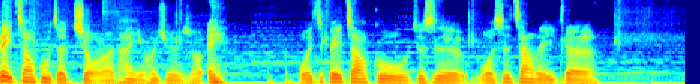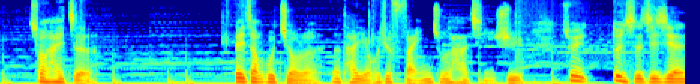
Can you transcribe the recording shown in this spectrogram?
被照顾着久了，他也会觉得说：“哎、我一直被照顾，就是我是这样的一个受害者。被照顾久了，那他也会去反映出他的情绪，所以顿时之间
